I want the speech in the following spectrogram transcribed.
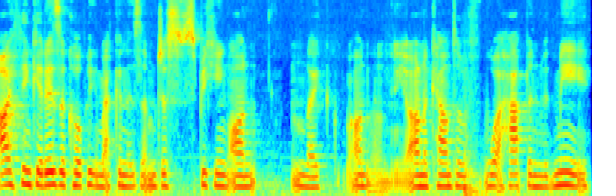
I think it is a coping mechanism. Just speaking on like on on account of what happened with me,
